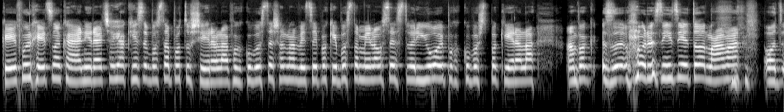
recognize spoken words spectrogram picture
ki je full hecno, kaj eni reče, ja, kje se boste potuširala, pa kako boste šli na WC, pa kje boste imela vse stvari, joj, pa kako boš spakirala. Ampak z, v resnici je to nama od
